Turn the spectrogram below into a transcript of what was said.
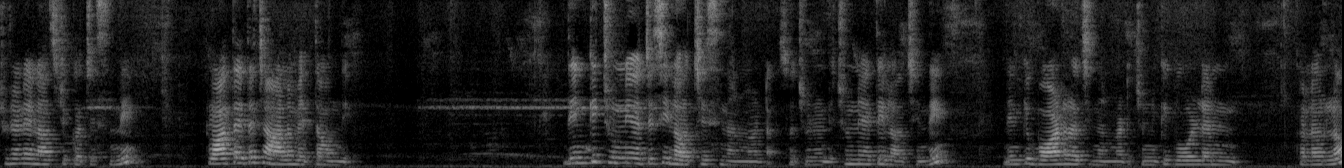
చూడండి ఎలాస్టిక్ వచ్చేసింది. క్లాత్ అయితే చాలా మెత్త ఉంది. దీనికి చున్నీ వచ్చేసి ఇలా వచ్చేసింది అనమాట సో చూడండి చున్నీ అయితే ఇలా వచ్చింది. దీనికి బార్డర్ వచ్చింది అనమాట చున్నీకి గోల్డెన్ కలర్లో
